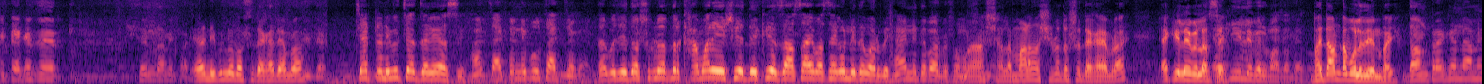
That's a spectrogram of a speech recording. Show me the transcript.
এই প্যাকেজের দর্শক দেখা দিই আমরা। চারটা নিবি চার জায়গায় আছে। হ্যাঁ চারটা নিপুল চার জায়গায়। তারপর যে দর্শক আপনার খামারে এসে দেখে যাচাই বাছাই করে নিতে পারবে। হ্যাঁ নিতে পারবে সমস্যা নেই। মাশাআল্লাহ মারা সেটা দর্শক দেখাই আমরা। একই লেভেল আছে। একই লেভেল মাজা দেখো। ভাই দামটা বলে দেন ভাই। দামটা এখানে আমি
